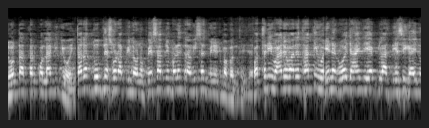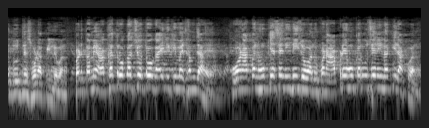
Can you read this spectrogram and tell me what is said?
જોરદાર તડકો લાગી ગયો હોય, તરત દૂધ ને સોડા પી લેવાનું. પેશાબની બળેતરા વીસ જ મિનિટમાં બંધ થઈ જાય. પથરી વારે વારે થતી હોય, એને રોજ હાંજે એક ગ્લાસ દેશી ગાયનું દૂધ ને સોડા પી લેવાનું. પણ તમે અખતરો કરશો તો ગાયની કિંમત સમજાશે. કોણ આપણને હું કે છે ને ઈ નહીં જોવાનું, પણ આપણે શું કરવું છે નહીં નક્કી રાખવાનું.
